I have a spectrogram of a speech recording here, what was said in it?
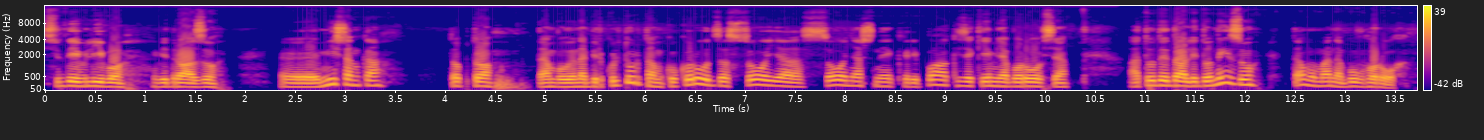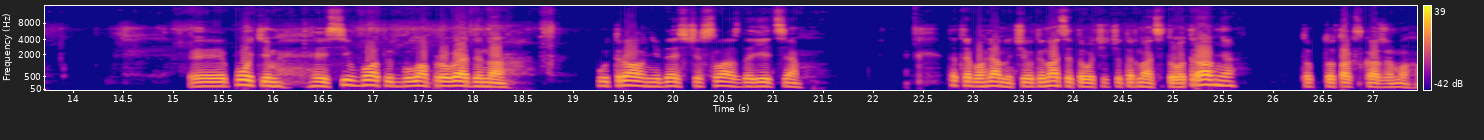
Сюди вліво відразу е, мішанка. Тобто там були набір культур, там кукурудза, соя, соняшник, ріпак, з яким я боровся. А туди далі донизу, там у мене був горох. Е, Потім е, сівба тут була проведена у травні, десь числа, здається, та треба глянути, чи 11 чи 14 травня. Тобто, так скажемо,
